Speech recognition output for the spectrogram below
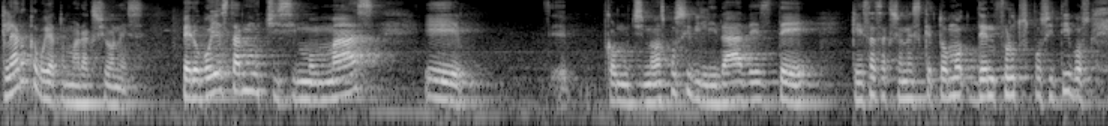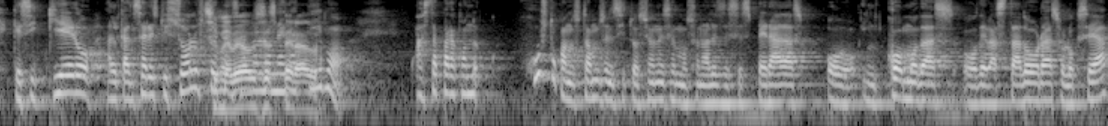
Claro que voy a tomar acciones, pero voy a estar muchísimo más, eh, eh, con muchísimas más posibilidades de que esas acciones que tomo den frutos positivos, que si quiero alcanzar esto y solo estoy pensando en lo negativo, hasta para cuando justo cuando estamos en situaciones emocionales desesperadas o incómodas o devastadoras o lo que sea,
